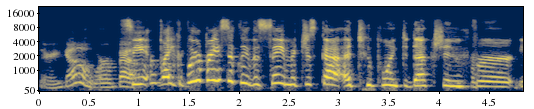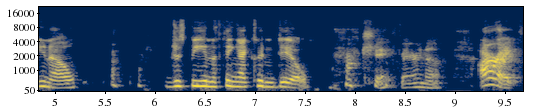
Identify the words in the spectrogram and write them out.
there you go. We're about see, perfect. like we're basically the same. It just got a two point deduction for you know, just being a thing I couldn't do. Okay, fair enough. All right.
